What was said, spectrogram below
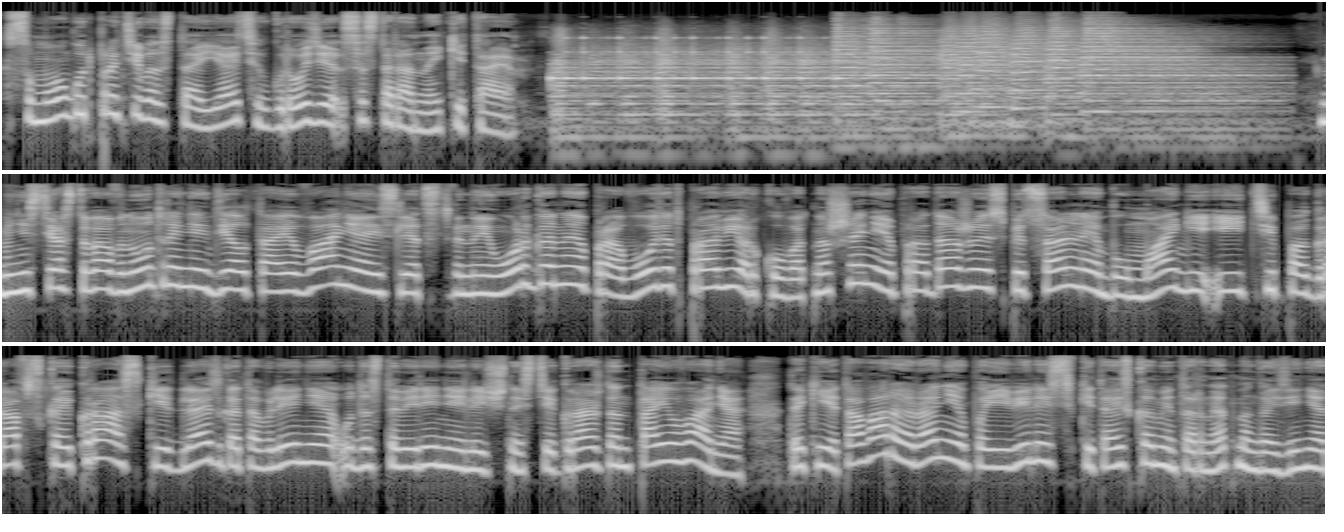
смогут противостоять угрозе со стороны Китая. Министерство внутренних дел Тайваня и следственные органы проводят проверку в отношении продажи специальной бумаги и типографской краски для изготовления удостоверения личности граждан Тайваня. Такие товары ранее появились в китайском интернет-магазине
